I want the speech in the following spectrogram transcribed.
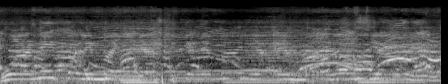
Juanito Limaña, si tiene maña es malicia.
